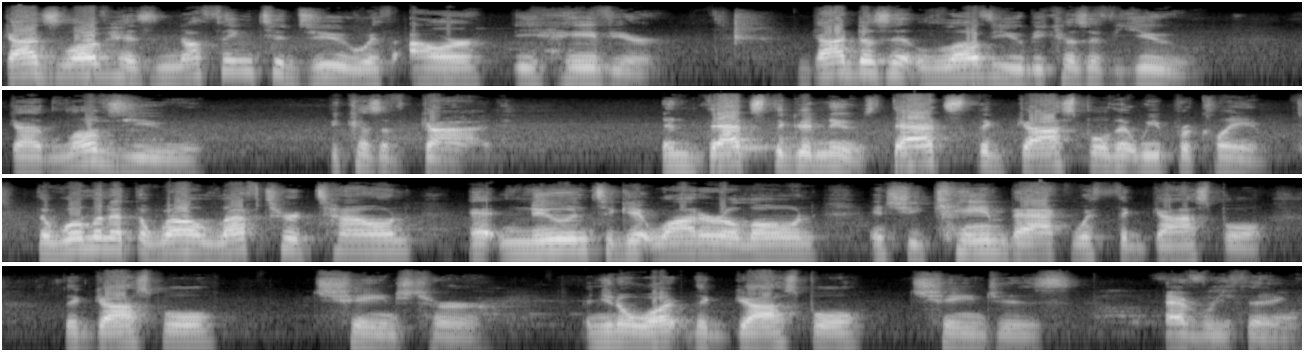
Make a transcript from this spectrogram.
God's love has nothing to do with our behavior. God doesn't love you because of you. God loves you because of God. And that's the good news. That's the gospel that we proclaim. The woman at the well left her town at noon to get water alone, and she came back with the gospel. The gospel changed her. And you know what? The gospel changes everything.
